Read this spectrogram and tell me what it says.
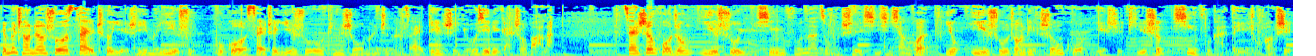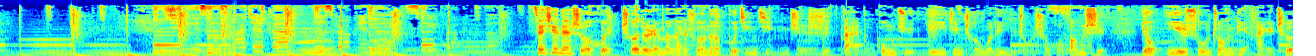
人们常常说赛车也是一门艺术，不过赛车艺术平时我们只能在电视游戏里感受罢了。在生活中，艺术与幸福呢总是息息相关，用艺术装点生活，也是提升幸福感的一种方式。在现代社会，车对人们来说呢，不仅仅只是代步工具，也已经成为了一种生活方式。用艺术装点爱车，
